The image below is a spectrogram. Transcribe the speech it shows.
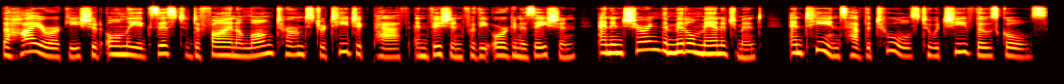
The hierarchy should only exist to define a long term strategic path and vision for the organization and ensuring the middle management and teams have the tools to achieve those goals.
